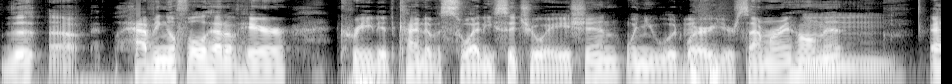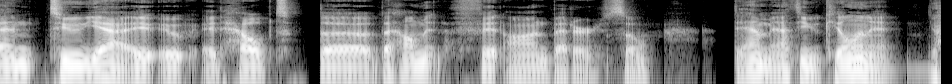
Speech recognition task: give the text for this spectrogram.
the uh, having a full head of hair created kind of a sweaty situation when you would wear your samurai helmet, Mm. and two, yeah, it, it it helped the the helmet fit on better. So, damn, Matthew, killing it.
